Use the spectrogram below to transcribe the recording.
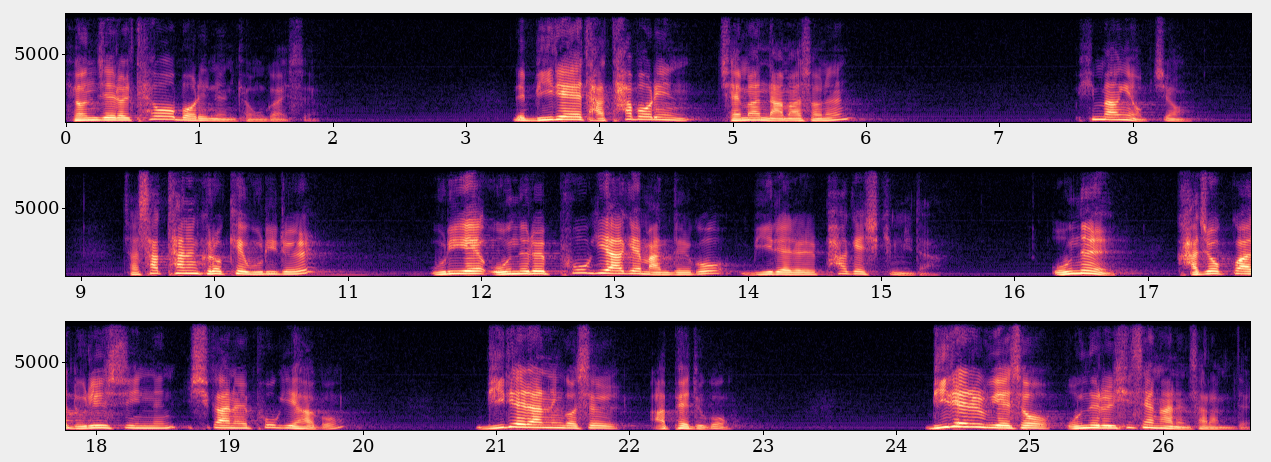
현재를 태워버리는 경우가 있어요. 근데 미래에 다 타버린 죄만 남아서는 희망이 없죠. 자, 사탄은 그렇게 우리를 우리의 오늘을 포기하게 만들고 미래를 파괴시킵니다. 오늘 가족과 누릴 수 있는 시간을 포기하고 미래라는 것을 앞에 두고 미래를 위해서 오늘을 희생하는 사람들.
